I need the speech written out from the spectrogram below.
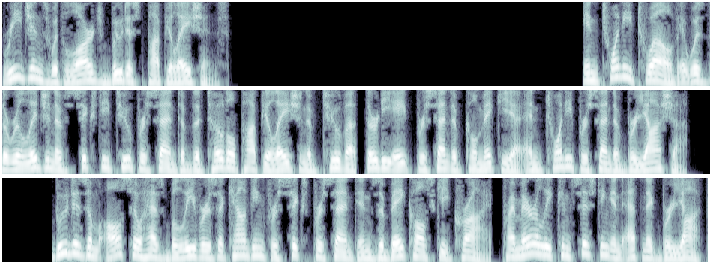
Regions with large Buddhist populations In 2012 it was the religion of 62% of the total population of Tuva, 38% of Kalmykia and 20% of Buryatia. Buddhism also has believers accounting for 6% in Zabaykalsky Krai, primarily consisting in ethnic Buryats,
